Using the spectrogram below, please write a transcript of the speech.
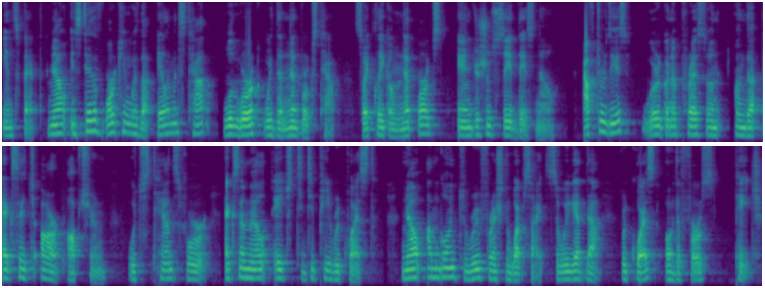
inspect. Now, instead of working with the elements tab, we'll work with the networks tab. So I click on networks and you should see this now. After this, we're gonna press on, on the XHR option, which stands for XML HTTP request. Now I'm going to refresh the website so we get the request of the first page.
